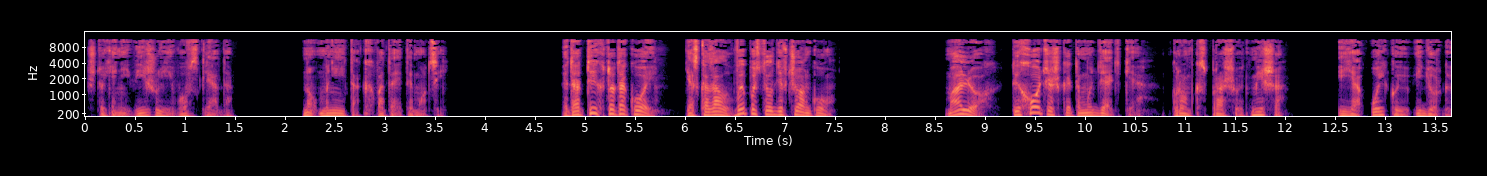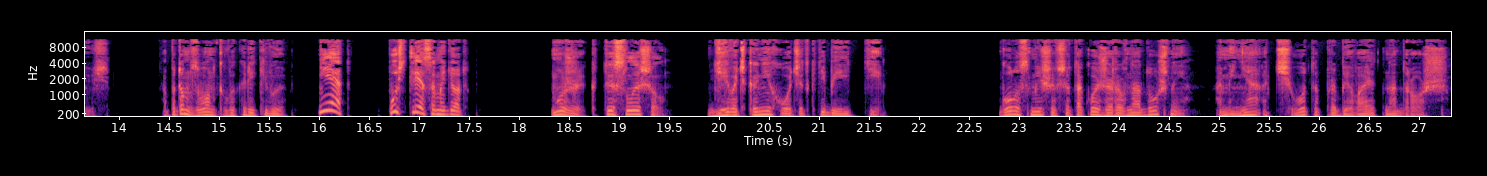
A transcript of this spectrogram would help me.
что я не вижу его взгляда. Но мне и так хватает эмоций. «Это ты кто такой?» Я сказал, выпустил девчонку. «Малех, ты хочешь к этому дядьке?» — громко спрашивает Миша, и я ойкаю и дергаюсь. А потом звонко выкрикиваю. «Нет! Пусть лесом идет!» «Мужик, ты слышал? Девочка не хочет к тебе идти. Голос Миши все такой же равнодушный, а меня от чего-то пробивает на дрожь.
